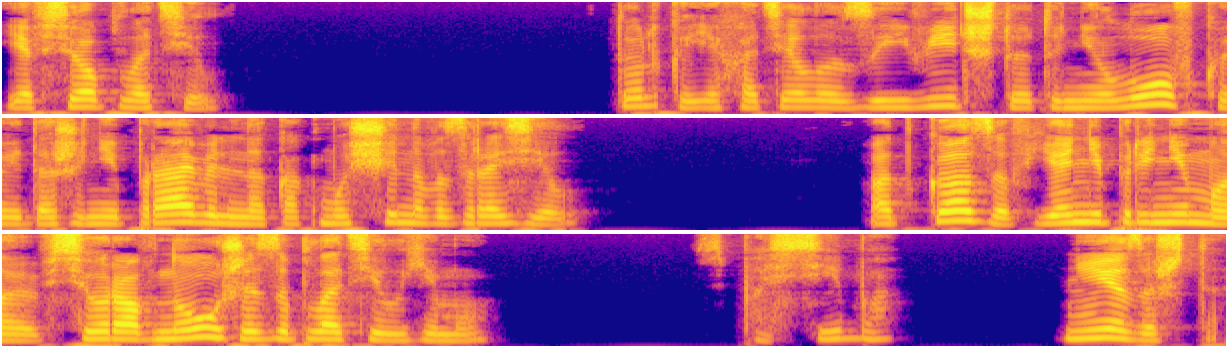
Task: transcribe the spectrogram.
Я все оплатил». Только я хотела заявить, что это неловко и даже неправильно, как мужчина возразил. Отказов я не принимаю, все равно уже заплатил ему. Спасибо. Не за что.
